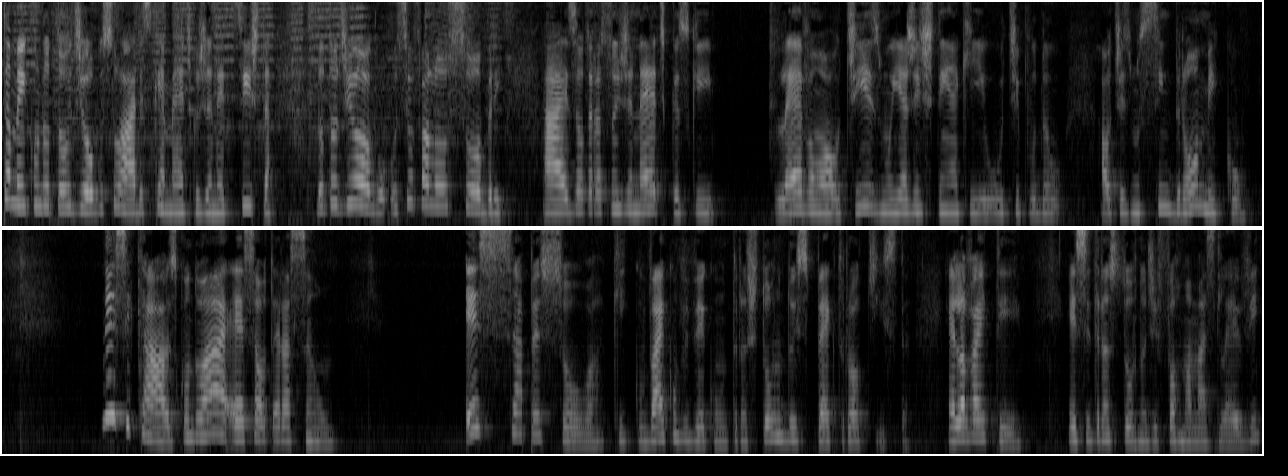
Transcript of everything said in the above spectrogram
também com o doutor Diogo Soares, que é médico geneticista. Doutor Diogo, o senhor falou sobre as alterações genéticas que levam ao autismo, e a gente tem aqui o tipo do autismo sindrômico. Nesse caso, quando há essa alteração, essa pessoa que vai conviver com o transtorno do espectro autista, ela vai ter esse transtorno de forma mais leve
